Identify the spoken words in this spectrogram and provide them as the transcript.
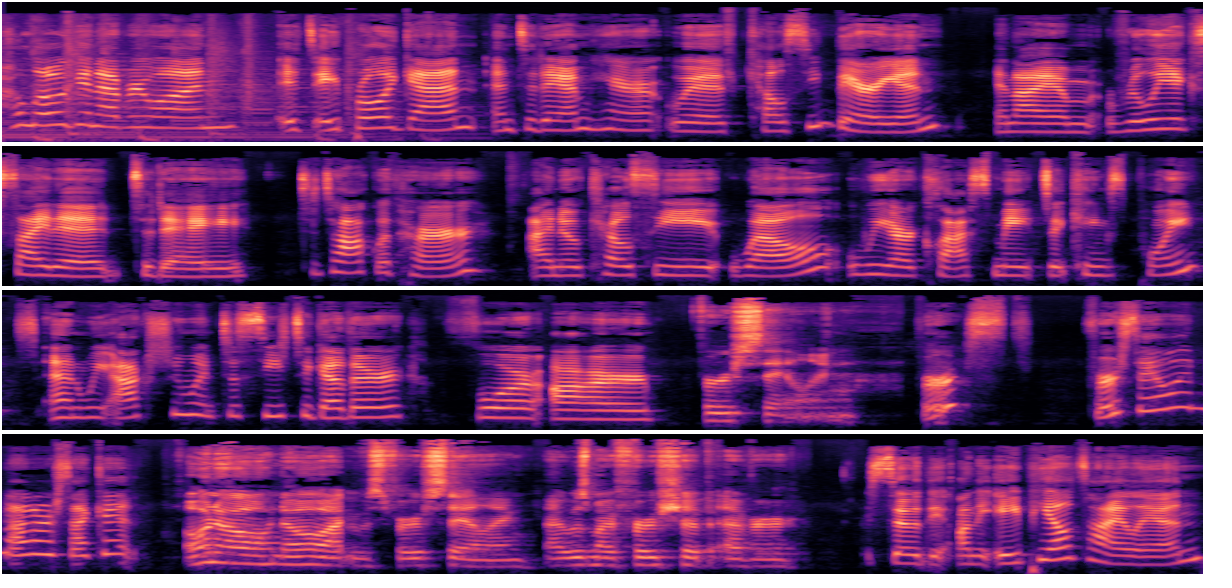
Hello again, everyone. It's April again, and today I'm here with Kelsey Berrien, and I am really excited today to talk with her. I know Kelsey well. We are classmates at Kings Point, and we actually went to sea together for our first sailing. First? First sailing, not our second? Oh no, no, it was first sailing. That was my first ship ever. So the on the APL Thailand,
